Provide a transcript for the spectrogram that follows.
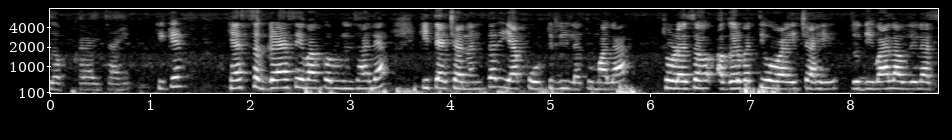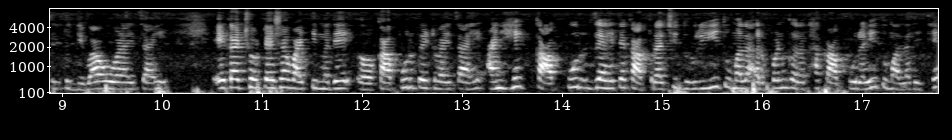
जप करायचा आहे. ठीक आहे? ह्या सगळ्या सेवा करून झाल्या की त्याच्यानंतर या पोटलीला तुम्हाला थोडंसं अगरबत्ती ओवाळायची आहे जो दिवा लावलेला असेल तो दिवा ओवाळायचा आहे. एका छोट्याशा वाटीमध्ये कापूर पेटवायचा आहे आणि हे कापूर जे आहे त्या कापराची धुरीही तुम्हाला अर्पण करत हा कापूरही तुम्हाला तिथे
